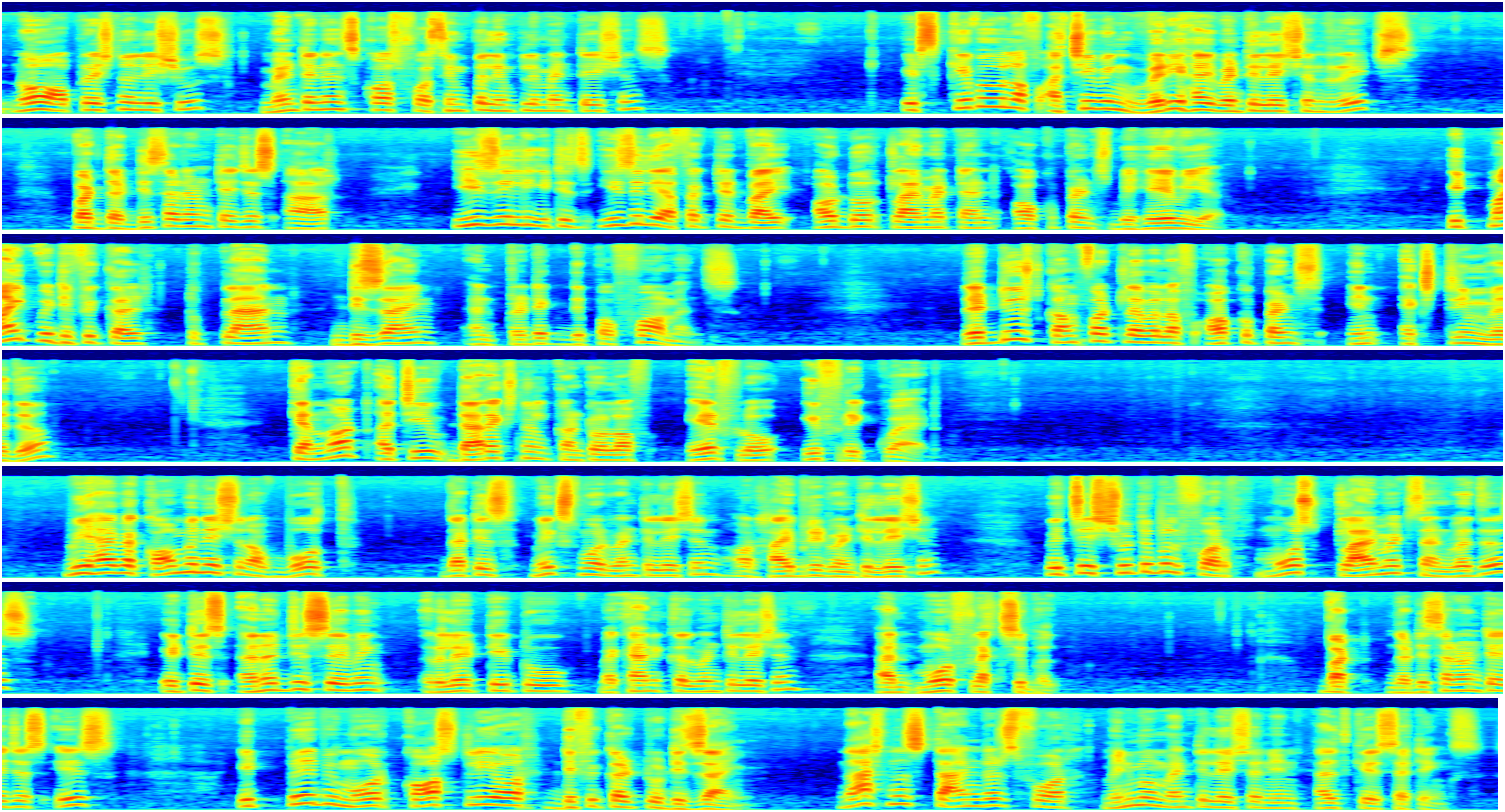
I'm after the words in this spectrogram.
no operational issues, maintenance cost for simple implementations. It is capable of achieving very high ventilation rates, but the disadvantages are easily it is easily affected by outdoor climate and occupants behavior it might be difficult to plan, design and predict the performance. Reduced comfort level of occupants in extreme weather cannot achieve directional control of airflow if required. We have a combination of both that is mixed mode ventilation or hybrid ventilation which is suitable for most climates and weathers. It is energy saving relative to mechanical ventilation and more flexible but the disadvantages is it may be more costly or difficult to design. National standards for minimum ventilation in healthcare settings.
